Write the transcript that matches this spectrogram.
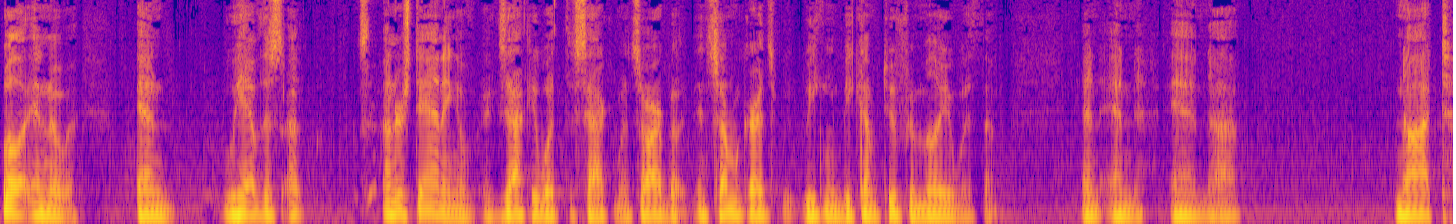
Well, and uh, and we have this uh, understanding of exactly what the sacraments are, but in some regards, we- we can become too familiar with them, and and and uh, not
